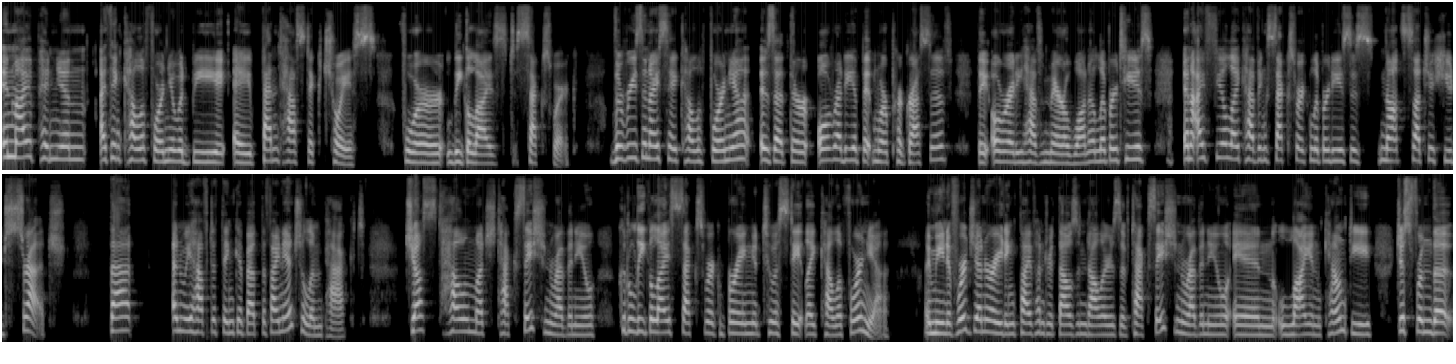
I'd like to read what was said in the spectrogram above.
In my opinion, I think California would be a fantastic choice for legalized sex work. The reason I say California is that they're already a bit more progressive. They already have marijuana liberties. And I feel like having sex work liberties is not such a huge stretch. That, and we have to think about the financial impact. Just how much taxation revenue could legalized sex work bring to a state like California? I mean, if we're generating $500,000 of taxation revenue in Lyon County just from the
